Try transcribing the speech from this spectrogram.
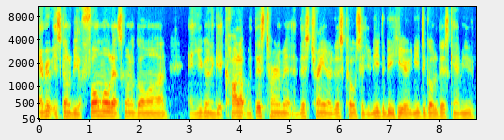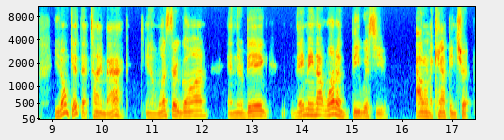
every it's going to be a FOMO that's going to go on, and you're going to get caught up with this tournament and this trainer, this coach said you need to be here, you need to go to this camp. You you don't get that time back. You know, once they're gone and they're big, they may not want to be with you out on a camping trip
